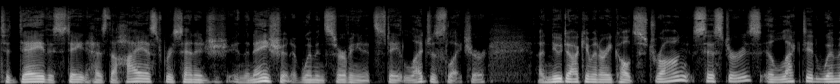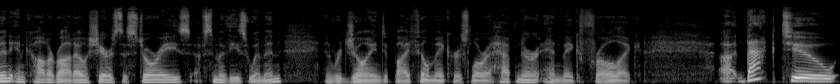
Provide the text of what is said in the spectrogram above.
Today, the state has the highest percentage in the nation of women serving in its state legislature. A new documentary called Strong Sisters Elected Women in Colorado shares the stories of some of these women, and we're joined by filmmakers Laura Hepner and Meg Froelich. Uh, back to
